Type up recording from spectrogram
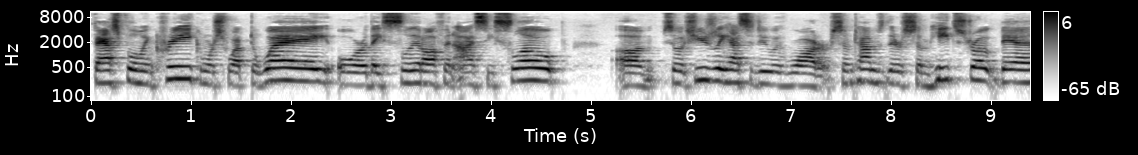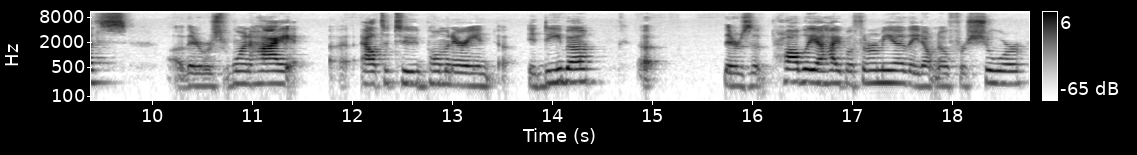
fast flowing creek and were swept away, or they slid off an icy slope. Um, so it usually has to do with water. Sometimes there's some heat stroke deaths. Uh, there was one high uh, altitude pulmonary edema there's a, probably a hypothermia. They don't know for sure.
